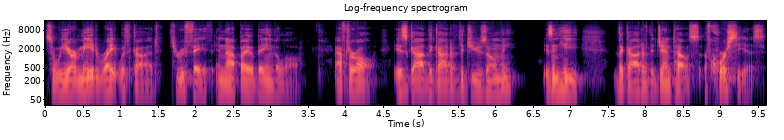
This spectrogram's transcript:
So we are made right with God through faith and not by obeying the law. After all, is God the God of the Jews only? Isn't he the God of the Gentiles? Of course he is.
